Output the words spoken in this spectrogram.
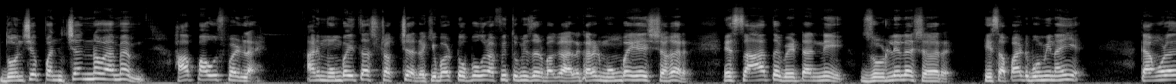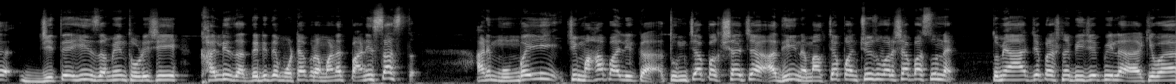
दोनशे पंच्याण्णव एम एम हा पाऊस पडला आहे आणि मुंबईचा स्ट्रक्चर किंवा टोपोग्राफी तुम्ही जर बघाल कारण मुंबई हे शहर हे सात बेटांनी जोडलेलं शहर आहे. ही सपाट भूमी नाही आहे त्यामुळं जिथेही जमीन थोडीशी खाली जाते तिथे मोठ्या प्रमाणात पाणी साचतं. आणि मुंबईची महापालिका तुमच्या पक्षाच्या अधीन मागच्या पंचवीस वर्षापासून आहे. तुम्ही आज जे प्रश्न बी जे पीला किंवा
